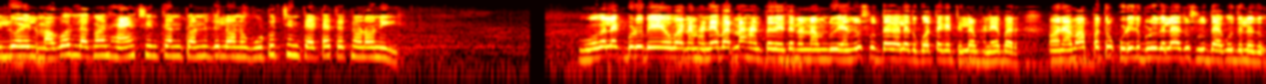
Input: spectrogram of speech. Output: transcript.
ಇಲ್ಲೋ ಇಲ್ಲಿ ಮಗದ ಲಗ್ನ ಹ್ಯಾಂಗ್ ಚಿಂತೆ ಅಂತ ಅನ್ನೋದಿಲ್ಲ ಅವ್ನಿಗೆ ಊಟದ ಚಿಂತೆ ಎಟ್ಟ ನೋಡೋನಿಗೆ ಹೋಗಲಕ್ ಬಿಡು ಬೇವ. ನಮ್ಮ ಮನೆ ಬರ್ನ ಇದನ್ನ ನಮ್ದು ಎಂದು ಶುದ್ಧ ಆಗಲ್ಲ, ಅದು ಗೊತ್ತಾಗತ್ತಿಲ್ಲ ಮನೆ ಬರ್. ಅವ ನಮ್ಮ ಅಪ್ಪತ್ತು ಕುಡಿದು ಬಿಡುದಿಲ್ಲ, ಅದು ಸುದ್ದ ಆಗುದಿಲ್ಲ ಅದು.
